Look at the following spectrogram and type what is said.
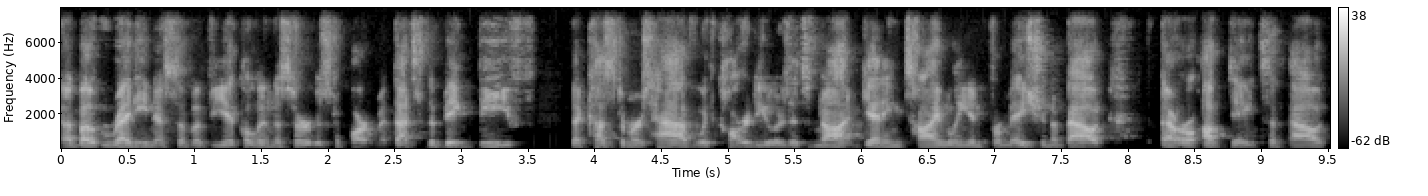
about readiness of a vehicle in the service department. That's the big beef that customers have with car dealers. It's not getting timely information about or updates about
